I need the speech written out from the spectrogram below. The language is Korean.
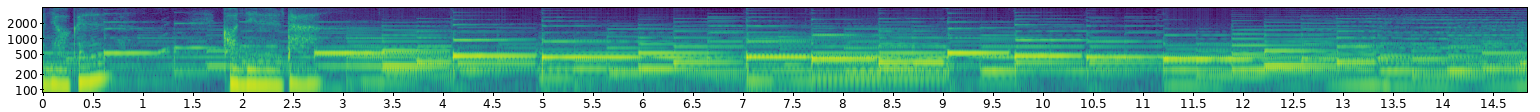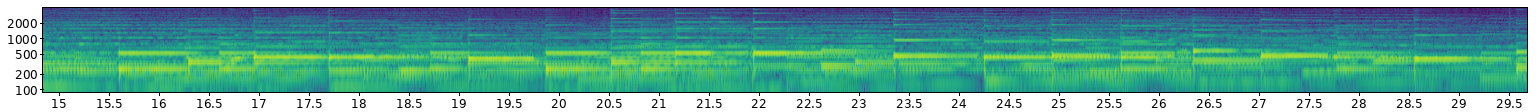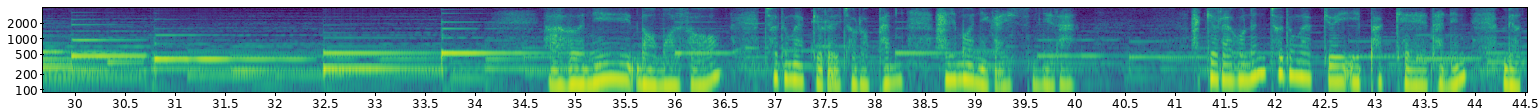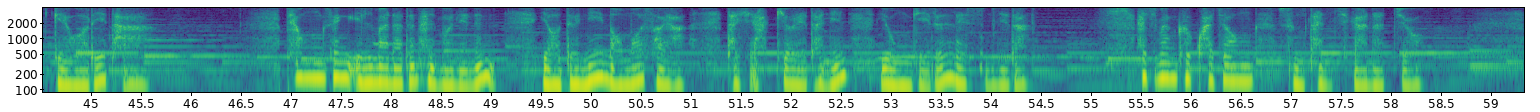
저녁을 거닐다. 아흔이 넘어서 초등학교를 졸업한 할머니가 있습니다. 학교라고는 초등학교에 입학해 다닌 몇 개월이 다. 평생 일만 하던 할머니는 여든이 넘어서야 다시 학교에 다닐 용기를 냈습니다. 하지만 그 과정 순탄치가 않았죠.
